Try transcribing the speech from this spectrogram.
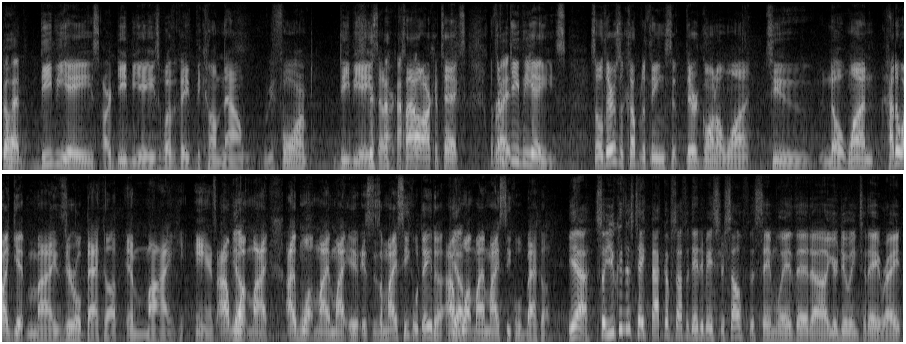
go ahead. DBAs are DBAs, whether they've become now reformed DBAs that are cloud architects, but they're Right. DBAs. So there's a couple of things that they're going to want to know. One, how do I get my zero backup in my hands? I Yep. want my, I want my, my it's, it's a MySQL data. I Yep. want my MySQL backup. Yeah, so you can just take backups off the database yourself the same way that uh, you're doing today, right?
